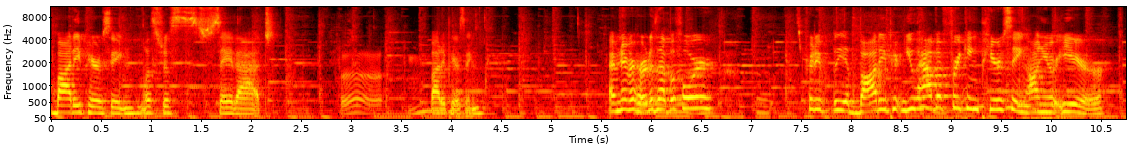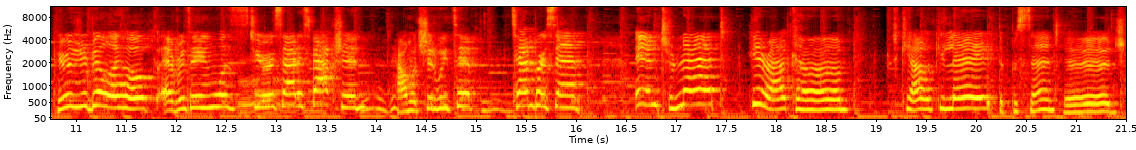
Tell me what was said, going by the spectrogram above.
body piercing. Let's just say that. Body piercing. I've never heard of that before. It's pretty, yeah, body, you have a freaking piercing on your ear. Here's your bill, I hope. Everything was to your satisfaction. How much should we tip? 10%. Internet, here I come to calculate the percentage.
